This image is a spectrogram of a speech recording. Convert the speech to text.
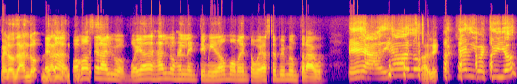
Pero dando, Es más, dando- vamos a hacer algo. Voy a dejarlos en la intimidad un momento. Voy a servirme un trago. ¡Eh, a diablo! ¿vale? Pues, Kenny, pues tú y yo.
